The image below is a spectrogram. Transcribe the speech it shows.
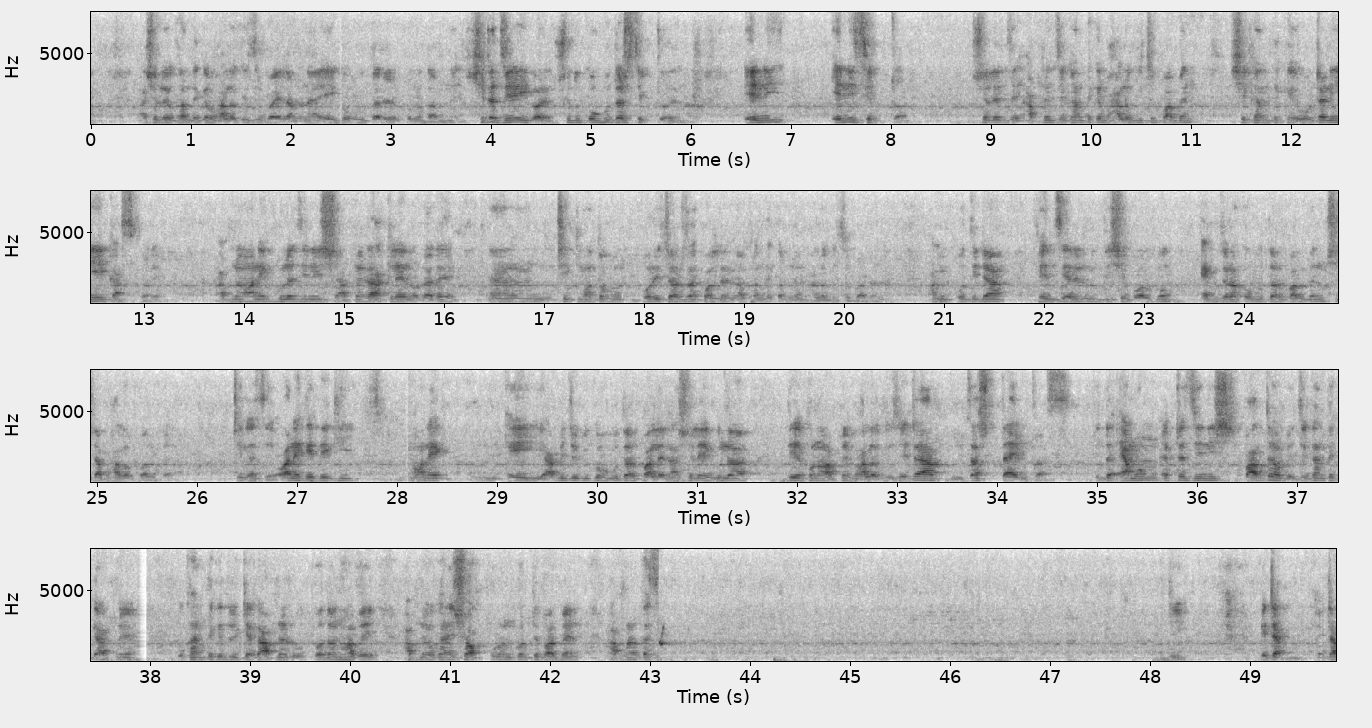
আসলে ওখান থেকে ভালো কিছু পাইলাম না, এই কবুতরের কোনো দাম নেই। সেটা যেই করেন, শুধু কবুতর সেক্টরে না, এনি এনি সেক্টর। আসলে যে আপনি যেখান থেকে ভালো কিছু পাবেন, সেখান থেকে ওটা নিয়েই কাজ করে। আপনি অনেকগুলো জিনিস আপনি রাখলেন, ওটারে ঠিক মতো পরিচর্যা করলেন, ওখান থেকে আপনি ভালো কিছু পাবেন না। আমি প্রতিটা ফেন্সিয়ারের উদ্দেশ্যে বলব, একজোড়া কবুতর পালবেন, সেটা ভালো পালবেন। ঠিক আছে? অনেকে দেখি, অনেক এই আবিযোগী কবুতর পালেন, আসলে এগুলা দিয়ে কোনো আপনি ভালো কিছু, এটা জাস্ট টাইম পাস কিন্তু এমন একটা জিনিস পালতে হবে, যেখান থেকে আপনি, ওখান থেকে দুই টাকা আপনার উৎপাদন হবে, আপনি ওখানে শখ পূরণ করতে পারবেন, আপনার কাছে জি। এটা এটা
